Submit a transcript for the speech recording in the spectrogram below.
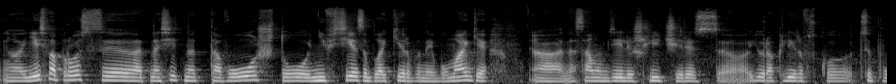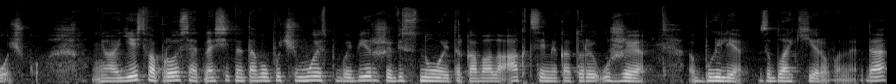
Э, есть вопросы относительно того, что не все заблокированные бумаги э, на самом деле шли через э, юроклировскую цепочку. Есть вопросы относительно того, почему СПБ биржа весной торговала акциями, которые уже были заблокированы. Да?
